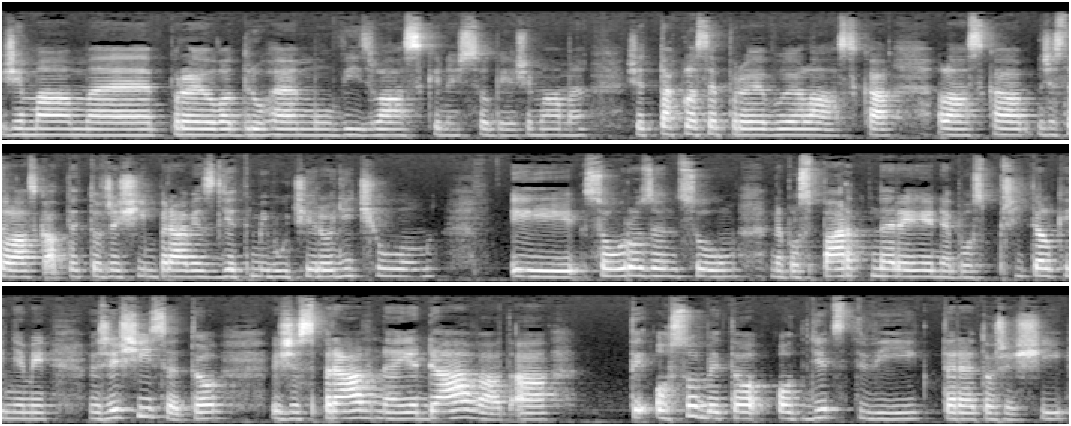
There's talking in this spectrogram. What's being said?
že máme projevovat druhému víc lásky než sobě, že máme, že takhle se projevuje láska, láska, že se láska, teď to řeším právě s dětmi vůči rodičům, i sourozencům, nebo s partnery, nebo s přítelkyněmi. Řeší se to, že správné je dávat a ty osoby to od dětství, které to řeší,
